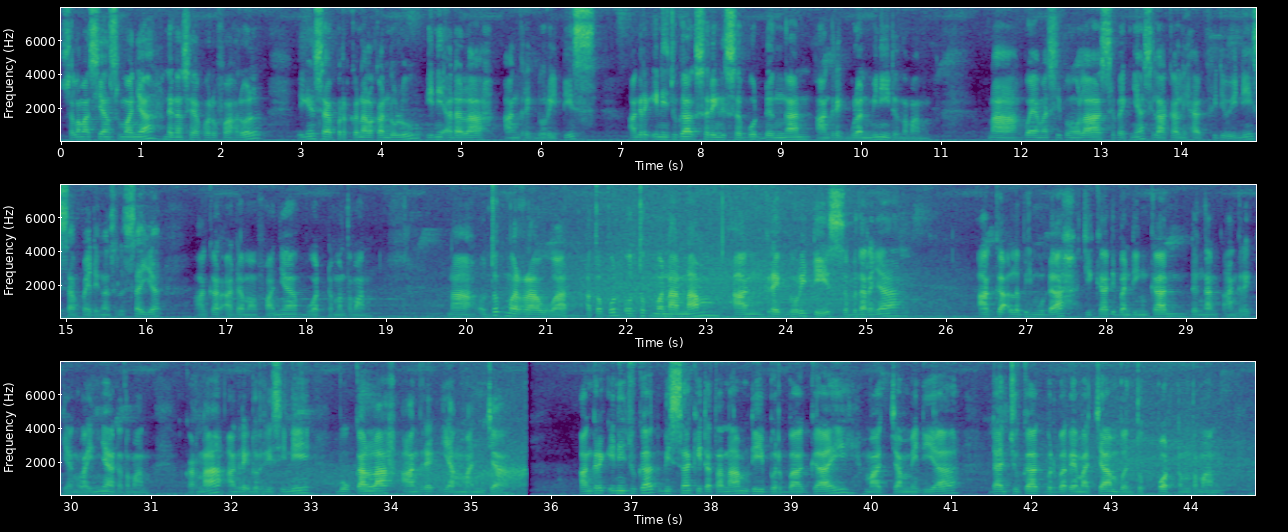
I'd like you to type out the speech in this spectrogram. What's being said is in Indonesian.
Selamat siang semuanya, dengan saya Faru Fahrul. Ingin saya perkenalkan dulu, ini adalah anggrek doritis. Anggrek ini juga sering disebut dengan anggrek bulan mini, teman-teman. Nah, buat yang masih pemula, sebaiknya silahkan lihat video ini sampai dengan selesai ya, agar ada manfaatnya buat teman-teman. Nah, untuk merawat ataupun untuk menanam anggrek doritis sebenarnya agak lebih mudah jika dibandingkan dengan anggrek yang lainnya teman-teman. Karena anggrek doritis ini bukanlah anggrek yang manja. Anggrek ini juga bisa kita tanam di berbagai macam media dan juga berbagai macam bentuk pot teman-teman.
